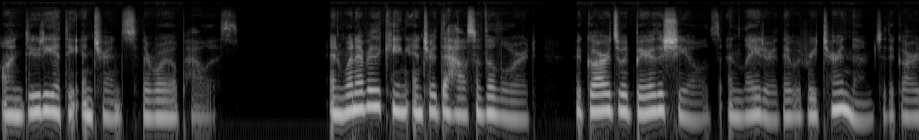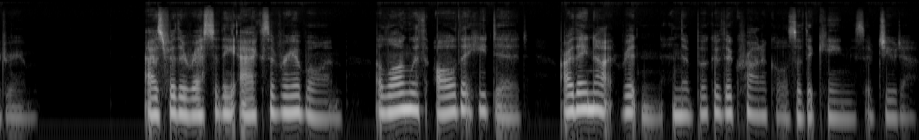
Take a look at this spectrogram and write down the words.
on duty at the entrance to the royal palace. And whenever the king entered the house of the Lord, The guards would bear the shields, and later they would return them to the guardroom. As for the rest of the acts of Rehoboam, along with all that he did, are they not written in the book of the Chronicles of the Kings of Judah?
